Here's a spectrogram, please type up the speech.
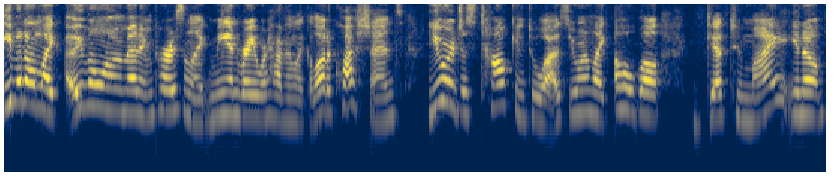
even on like even when we met in person like me and ray were having like a lot of questions you were just talking to us. You weren't like oh well get to my you know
